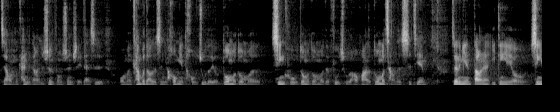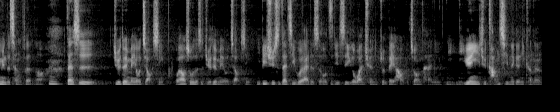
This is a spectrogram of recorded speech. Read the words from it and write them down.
这样，我们看你当然是顺风顺水，但是我们看不到的是你后面投注的有多么多么辛苦，多么多么的付出，然后花了多么长的时间。这里面当然一定也有幸运的成分啊，嗯，但是。绝对没有侥幸。我要说的是，绝对没有侥幸。你必须是在机会来的时候，自己是一个完全准备好的状态。你你你愿意去扛起那个，你可能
